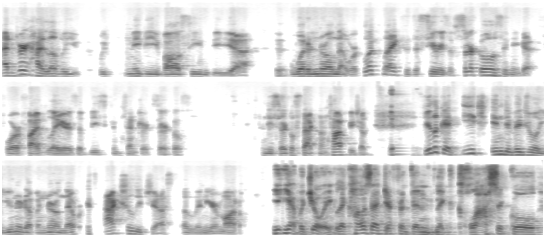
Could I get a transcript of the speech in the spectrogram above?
at a very high level, you we, maybe you've all seen the uh, what a neural network looks like is a series of circles, and you get four or five layers of these concentric circles. And these circles stacked on top of each other. If you look at each individual unit of a neural network, it's actually just a linear model. Yeah, but Joey, like how is that different than like classical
